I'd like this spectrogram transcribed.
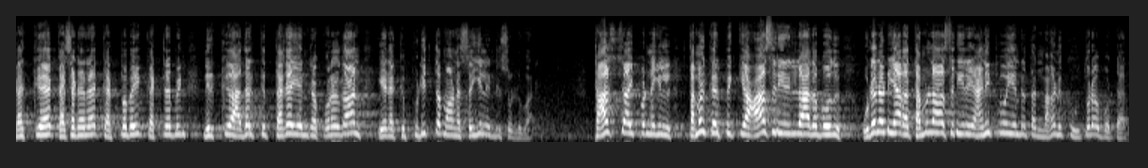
கற்க கசடர கற்பவை கற்றபின் நிற்க அதற்கு தக என்ற குரல்தான் எனக்கு பிடித்தமான செயல் என்று சொல்லுவார். டால்ஸ்டாய் பண்ணையில் தமிழ் கற்பிக்க ஆசிரியர் இல்லாத போது உடனடியாக தமிழ் ஆசிரியரை அனுப்புவை என்று தன் மகனுக்கு உத்தரவு போட்டார்.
